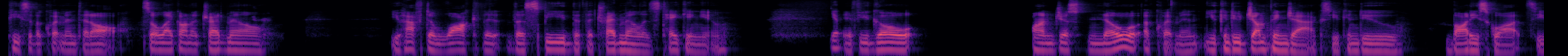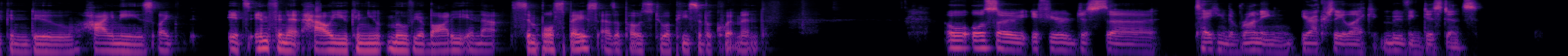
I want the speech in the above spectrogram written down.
piece of equipment at all. So like on a treadmill you have to walk the the speed that the treadmill is taking you. Yep. if you go on just no equipment you can do jumping jacks you can do body squats you can do high knees like it's infinite how you can u- move your body in that simple space as opposed to a piece of equipment. Also, if you're just uh, taking the running, you're actually like moving distance.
